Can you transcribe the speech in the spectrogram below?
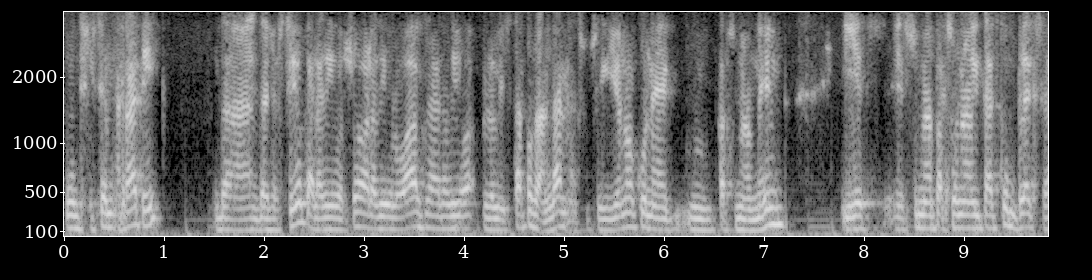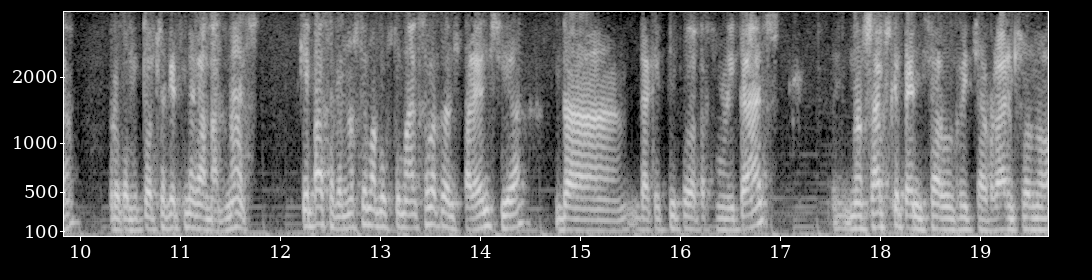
un sistema erràtic, de, de gestió, que ara diu això, ara diu l'altre, ara diu... però li està posant ganes. O sigui, jo no el conec personalment i és, és una personalitat complexa, però com tots aquests megamagnats. Què passa? Que no estem acostumats a la transparència d'aquest tipus de personalitats. No saps què pensa el Richard Branson o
